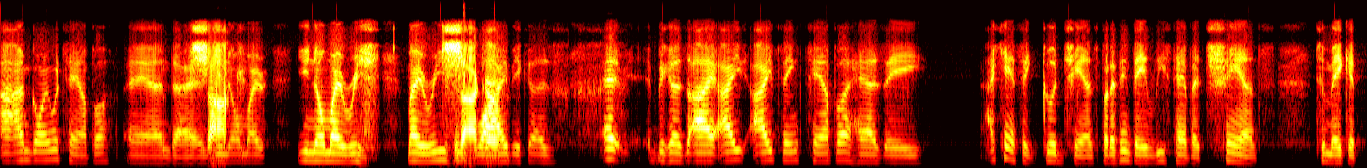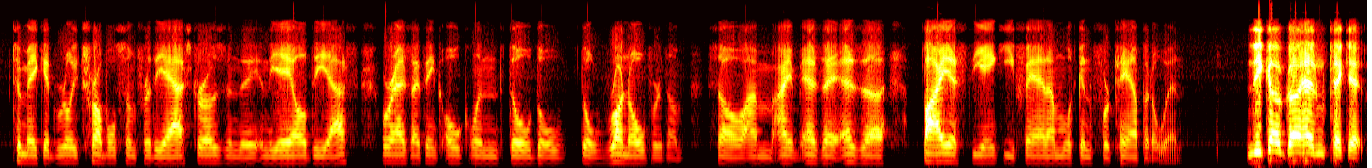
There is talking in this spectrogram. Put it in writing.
I'm going with Tampa, and uh, you know my you know my re- my reasons Shocker. why because eh, because I, I I think Tampa has a I can't say good chance, but I think they at least have a chance to make it to make it really troublesome for the Astros in the in the ALDS. Whereas I think Oakland they'll they'll they'll run over them. So I'm I'm as a as a biased Yankee fan, I'm looking for Tampa to win. Nico, go ahead and pick it.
